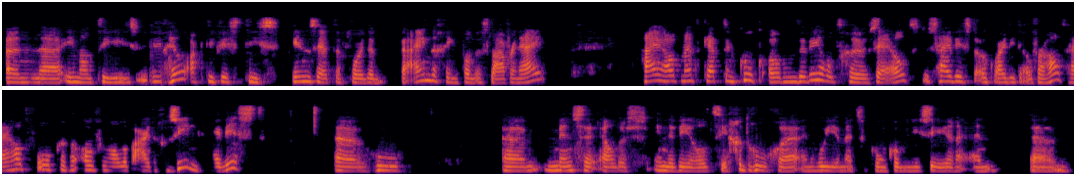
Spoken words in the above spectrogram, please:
een, iemand die heel activistisch inzette voor de beëindiging van de slavernij. Hij had met Captain Cook om de wereld gezeild, dus hij wist ook waar hij het over had. Hij had volkeren overal op aarde gezien. Hij wist hoe uh, mensen elders in de wereld zich gedroegen en hoe je met ze kon communiceren. En um,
